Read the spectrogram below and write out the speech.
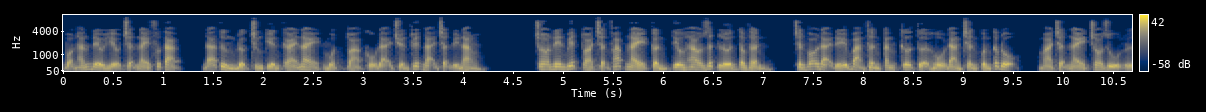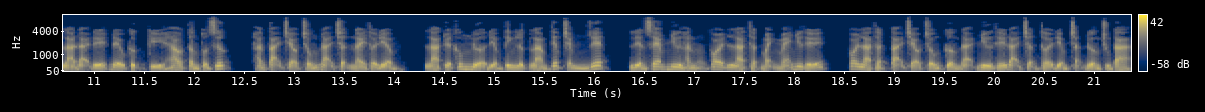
Bọn hắn đều hiểu trận này phức tạp, đã từng được chứng kiến cái này một tòa cổ đại truyền thuyết đại trận uy năng. Cho nên biết tòa trận pháp này cần tiêu hao rất lớn tâm thần, chân võ đại đế bản thân căn cơ tựa hồ đang chân quân cấp độ, mà trận này cho dù là đại đế đều cực kỳ hao tâm tổn sức, hắn tại trèo chống đại trận này thời điểm là tuyệt không nửa điểm tinh lực làm tiếp chém giết, liền xem như hắn coi là thật mạnh mẽ như thế, coi là thật tại trèo chống cường đại như thế đại trận thời điểm chặn đường chúng ta.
